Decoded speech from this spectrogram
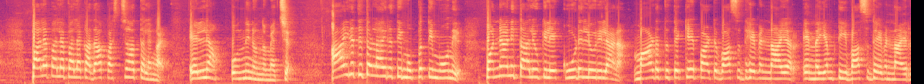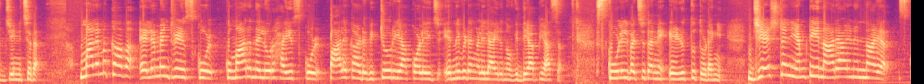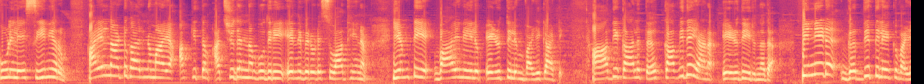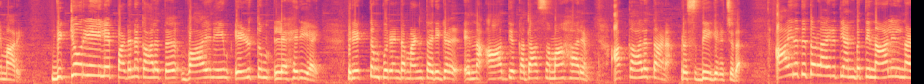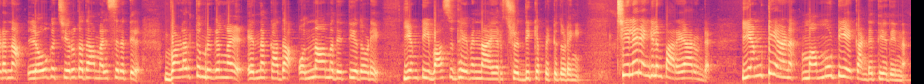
പല പല പല കഥാപശ്ചാത്തലങ്ങൾ. എല്ലാം ഒന്നിനൊന്നു മെച്ചം. ആയിരത്തി തൊള്ളായിരത്തി മുപ്പത്തി മൂന്നിൽ പൊന്നാനി താലൂക്കിലെ കൂടല്ലൂരിലാണ് മാടത്ത് തെക്കേപ്പാട്ട് വാസുദേവൻ നായർ എന്ന എം ടി വാസുദേവൻ നായർ ജനിച്ചത്. Malamakkavu elementary school Kumaranellur high school Palakkad Victoria college എന്നിവിടങ്ങളിലായിരുന്നു വിദ്യാഭ്യാസം. സ്കൂളിൽ വച്ചു തന്നെ എഴുത്തു തുടങ്ങി. ജ്യേഷ്ഠൻ എം ടി നാരായണൻ നായർ സ്കൂളിലെ സീനിയറും അയൽനാട്ടുകാരനുമായ അക്കിത്തം അച്യുതൻ നമ്പൂതിരി എന്നിവരുടെ സ്വാധീനം എം ടിയെ വായനയിലും എഴുത്തിലും വഴികാട്ടി. ആദ്യകാലത്ത് കവിതയാണ് എഴുതിയിരുന്നത്. പിന്നീട് ഗദ്യത്തിലേക്ക് വഴിമാറി. വിക്ടോറിയയിലെ പഠനകാലത്ത് വായനയും എഴുത്തും ലഹരിയായി. രക്തം പുരണ്ട മൺതരികൾ എന്ന ആദ്യ കഥാസമാഹാരം അക്കാലത്താണ് പ്രസിദ്ധീകരിച്ചത്. ആയിരത്തി തൊള്ളായിരത്തി അൻപത്തി നാലിൽ നടന്ന ലോക ചെറുകഥാ മത്സരത്തിൽ വളർത്തുമൃഗങ്ങൾ എന്ന കഥ ഒന്നാമതെത്തിയതോടെ എം ടി വാസുദേവൻ നായർ ശ്രദ്ധിക്കപ്പെട്ടു തുടങ്ങി. ചിലരെങ്കിലും പറയാറുണ്ട് എം ടി ആണ് മമ്മൂട്ടിയെ കണ്ടെത്തിയതെന്ന്.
